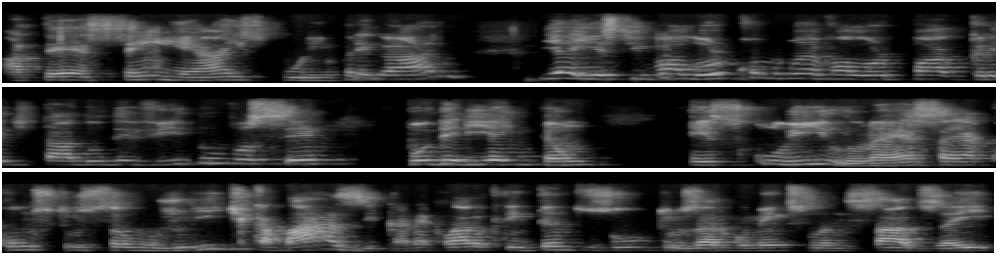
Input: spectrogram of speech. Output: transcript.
até 100 reais por empregado, e aí esse valor, como não é valor pago, creditado ou devido, você poderia, então, excluí-lo, né? Essa é a construção jurídica básica, né? Claro que tem tantos outros argumentos lançados aí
